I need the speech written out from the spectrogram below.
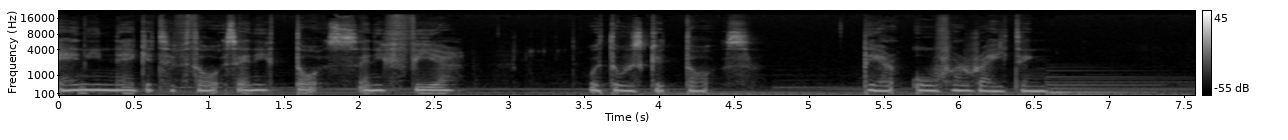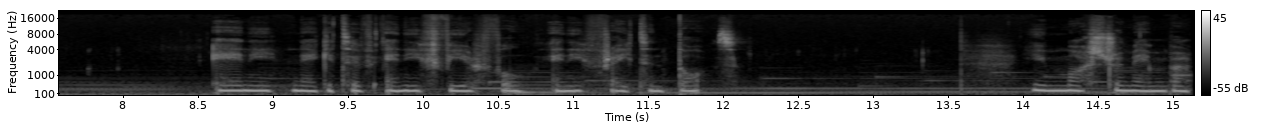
any negative thoughts, any thoughts, any fear with those good thoughts. They are overriding any negative, any fearful, any frightened thoughts. You must remember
